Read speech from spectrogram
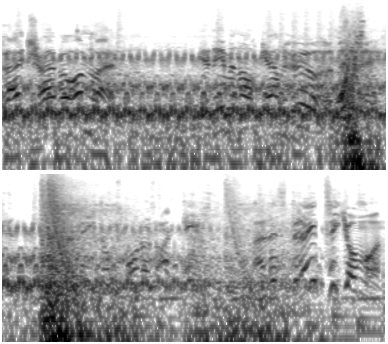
Gleitscheibe online. Wir nehmen auch gern höhere Beträge. Vernichtungsmodus aktiv. Alles dreht sich um uns.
